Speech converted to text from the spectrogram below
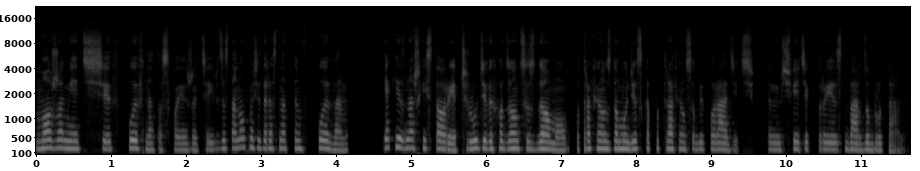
może mieć wpływ na to swoje życie. I zastanówmy się teraz nad tym wpływem. Jakie znasz historię? Czy ludzie wychodzący z domu, potrafią z domu dziecka, potrafią sobie poradzić w tym świecie, który jest bardzo brutalny?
